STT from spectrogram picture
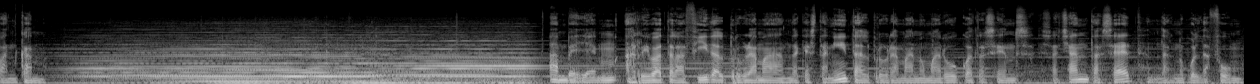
Bandcamp. Amb ell hem arribat a la fi del programa d'aquesta nit, el programa número 467 del Núvol de Fum.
